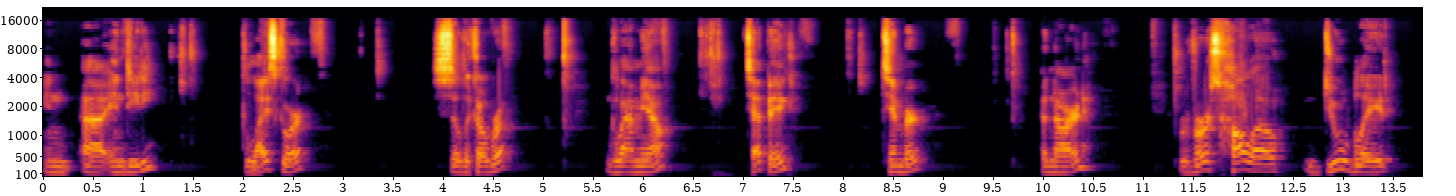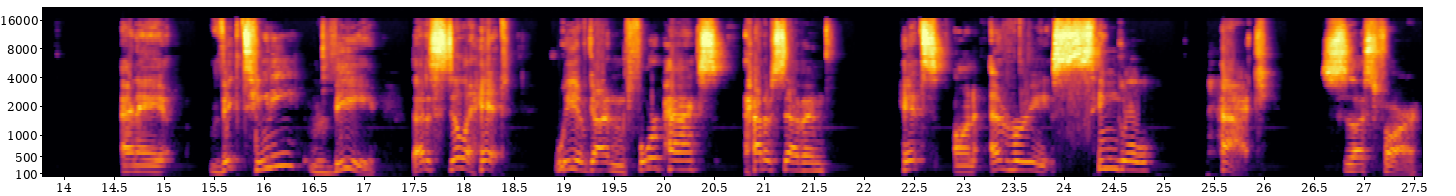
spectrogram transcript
in uh, Indeedee, Gliscor, Silicobra, Glameow, Tepig, Timburr, Bernard, Reverse Hollow, Doublade, and a Victini V. That is still a hit. We have gotten four packs out of seven hits on every single pack thus far.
